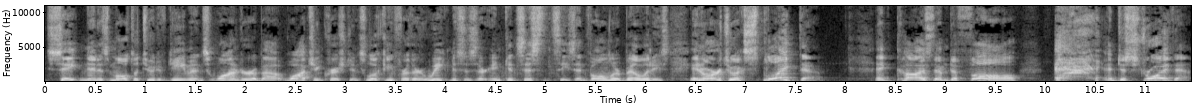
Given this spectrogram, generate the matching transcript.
Satan and his multitude of demons wander about watching Christians, looking for their weaknesses, their inconsistencies, and vulnerabilities in order to exploit them and cause them to fall and destroy them.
